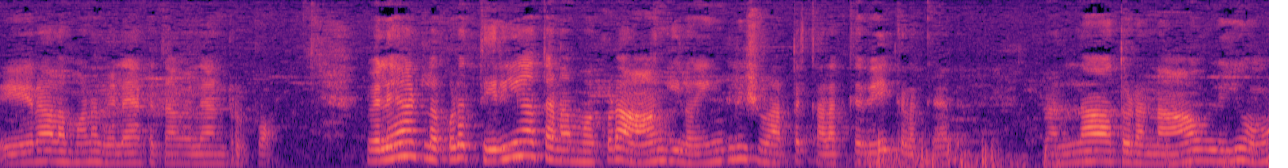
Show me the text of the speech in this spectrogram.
ஏராளமான விளையாட்டு தான் விளையாண்டுருப்போம். விளையாட்டில் கூட தெரியாதனமாக கூட ஆங்கிலம் இங்கிலீஷ் வார்த்தை கலக்கவே கலக்காது. எல்லாத்தோட நாவலையும்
